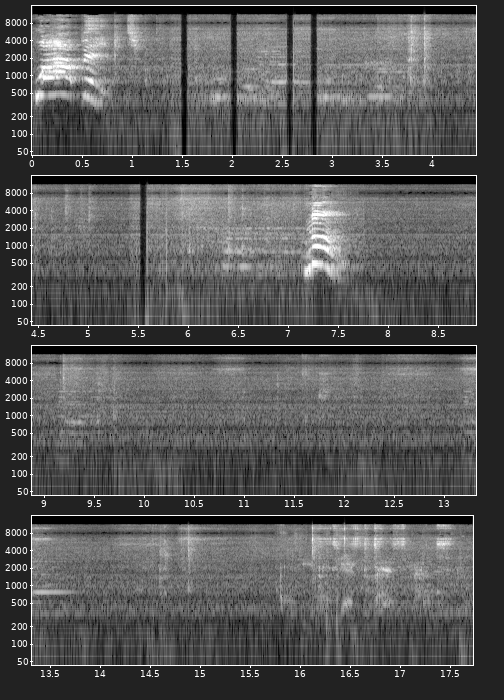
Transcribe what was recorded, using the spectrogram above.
What happened? No! I'm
